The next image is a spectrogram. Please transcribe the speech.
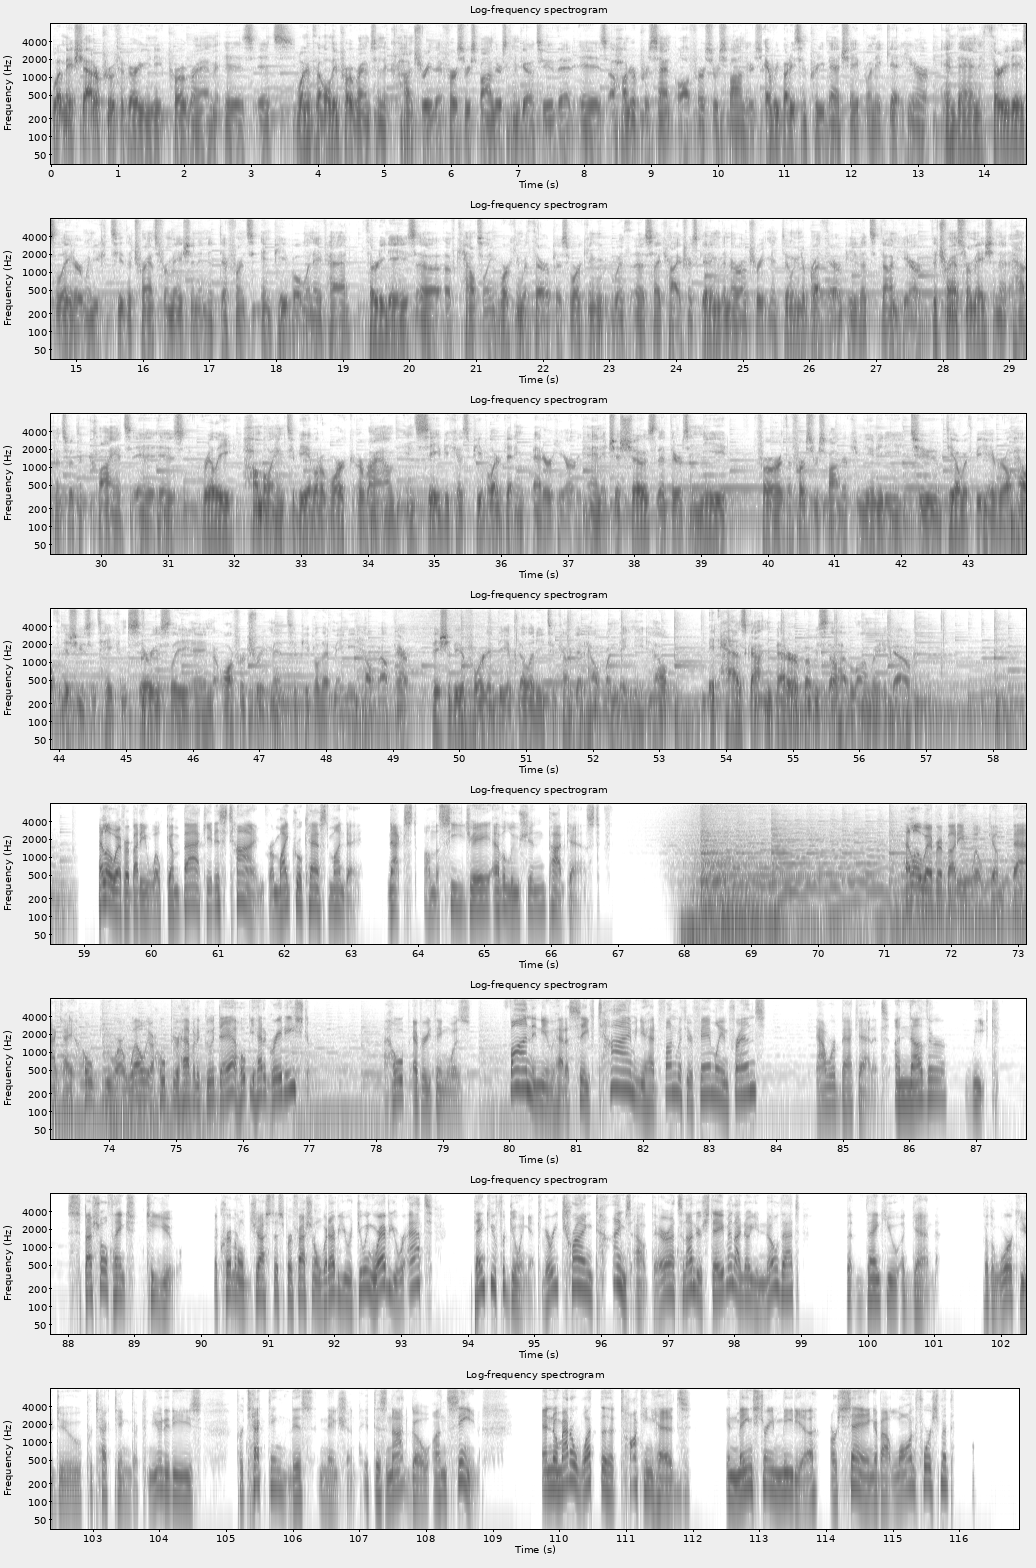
What makes Shatterproof a very unique program is it's one of the only programs in the country that first responders can go to that is 100% all first responders. Everybody's in pretty bad shape when they get here. And then 30 days later, when you can see the transformation and the difference in people when they've had 30 days uh, of counseling, working with therapists, working with a psychiatrist, getting the neuro treatment, doing the breath therapy that's done here. The transformation that happens with the clients is, really humbling to be able to work around and see because people are getting better here. And it just shows that there's a need for the first responder community to deal with behavioral health issues and take them seriously and offer treatment to people that may need help out there. They should be afforded the ability to come get help when they need help. It has gotten better, but we still have a long way to go. Hello, everybody. Welcome back. It is time for Microcast Monday, next on the CJ Evolution podcast. Hello, everybody. Welcome back. I hope you are well. I hope you're having a good day. I hope you had a great Easter. I hope everything was fun and you had a safe time and you had fun with your family and friends. Now we're back at it. Another week. Special thanks to you, the criminal justice professional, whatever you were doing, wherever you were at. Thank you for doing it. Very trying times out there. That's an understatement. I know you know that, but thank you again for the work you do protecting the communities, protecting this nation. It does not go unseen. And no matter what the talking heads in mainstream media are saying about law enforcement,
